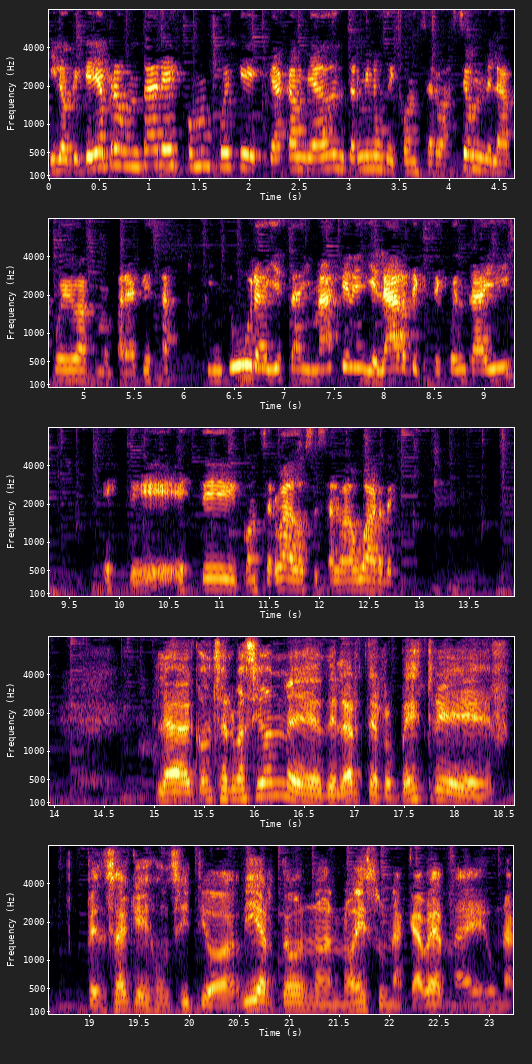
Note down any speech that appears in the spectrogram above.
y lo que quería preguntar es cómo fue que, ha cambiado en términos de conservación de la cueva, como para que esas pinturas y esas imágenes y el arte que se encuentra ahí este, esté conservado, se salvaguarde. La conservación eh, del arte rupestre pensá que es un sitio abierto, no, es una caverna, es una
